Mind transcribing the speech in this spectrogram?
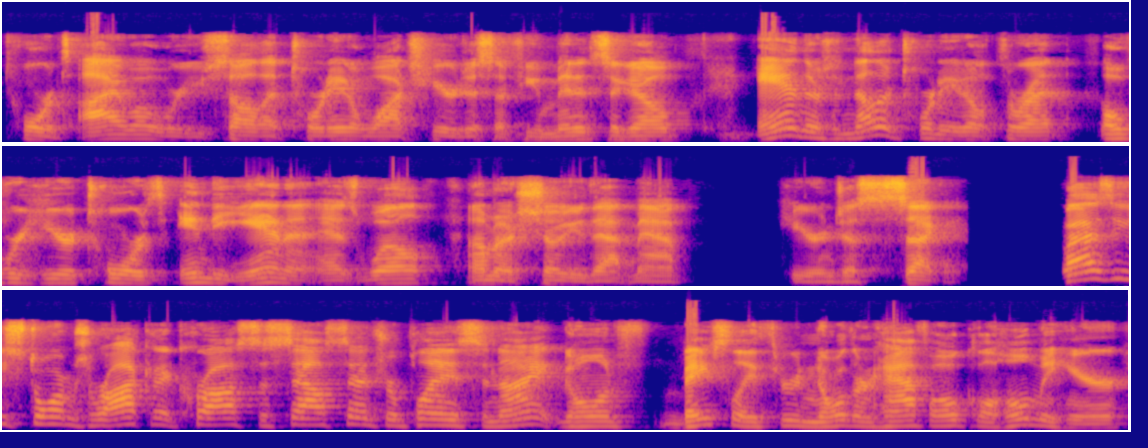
towards Iowa, where you saw that tornado watch here just a few minutes ago. And there's another tornado threat over here towards Indiana as well. I'm going to show you that map here in just a second. As these storms rocket across the south central plains tonight, going basically through northern half Oklahoma here,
